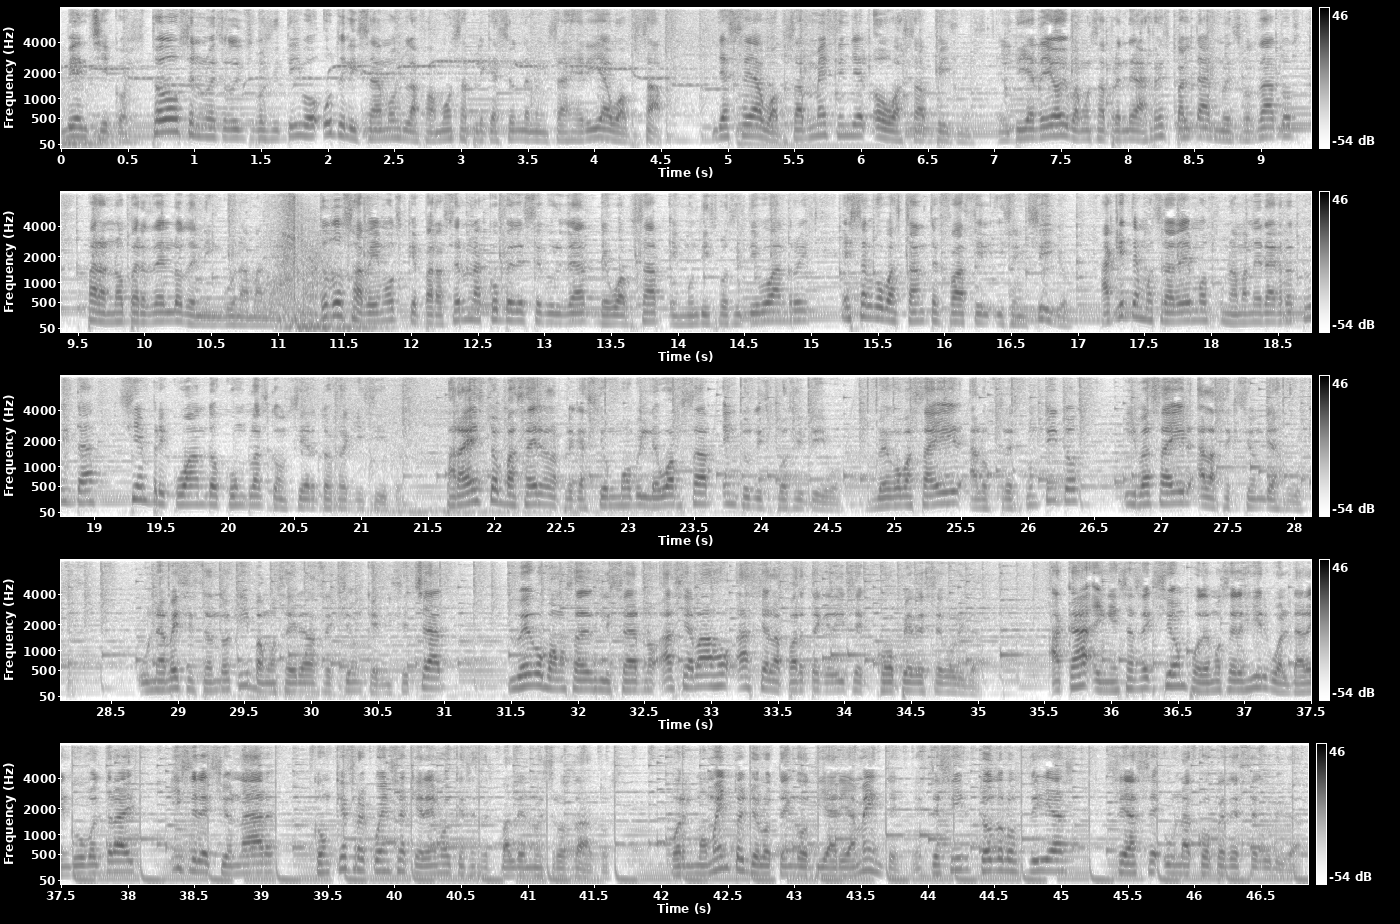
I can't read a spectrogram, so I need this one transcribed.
Bien chicos, todos en nuestro dispositivo utilizamos la famosa aplicación de mensajería WhatsApp, ya sea WhatsApp Messenger o WhatsApp Business. El día de hoy vamos a aprender a respaldar nuestros datos para no perderlo de ninguna manera. Todos sabemos que para hacer una copia de seguridad de WhatsApp en un dispositivo Android es algo bastante fácil y sencillo. Aquí te mostraremos una manera gratuita siempre y cuando cumplas con ciertos requisitos. Para esto vas a ir a la aplicación móvil de WhatsApp en tu dispositivo. Luego vas a ir a los tres puntitos y vas a ir a la sección de ajustes. Una vez estando aquí vamos a ir a la sección que dice chat, luego vamos a deslizarnos hacia abajo hacia la parte que dice copia de seguridad. Acá en esta sección podemos elegir guardar en Google Drive y seleccionar con qué frecuencia queremos que se respalden nuestros datos. Por el momento yo lo tengo diariamente, es decir, todos los días se hace una copia de seguridad.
